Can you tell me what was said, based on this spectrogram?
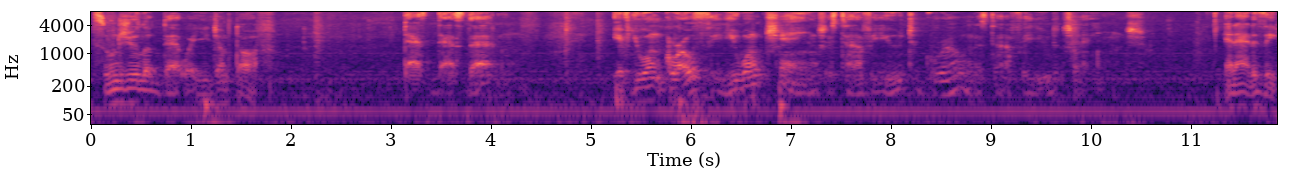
As soon as you look that way, you jumped off. That's that's that. If you want growth, you want change. It's time for you to grow, and it's time for you to change. And that is the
